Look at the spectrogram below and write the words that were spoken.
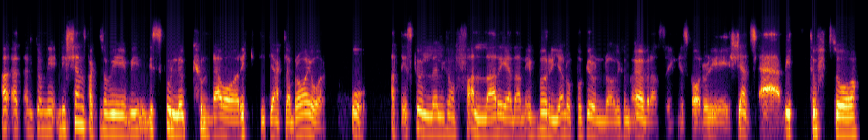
att, att, liksom, det, det, känns faktiskt som vi, vi, vi, skulle kunna vara riktigt jäkla bra i år. Och att det skulle liksom falla redan i början då på grund av liksom överansträngningsskador, det känns jävligt tufft. Så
